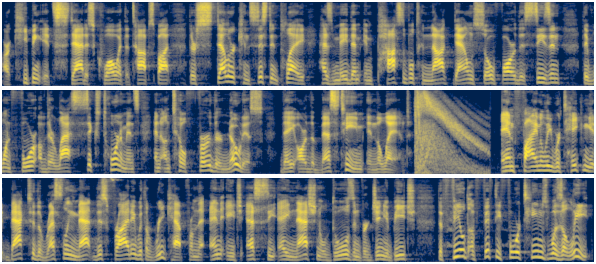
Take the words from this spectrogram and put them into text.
are keeping its status quo at the top spot. Their stellar, consistent play has made them impossible to knock down so far this season. They've won four of their last six tournaments, and until further notice, they are the best team in the land. And finally, we're taking it back to the wrestling mat this Friday with a recap from the NHSCA National Duels in Virginia Beach. The field of 54 teams was elite,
